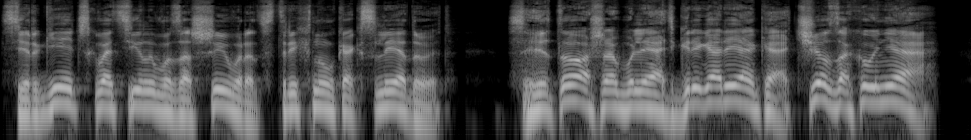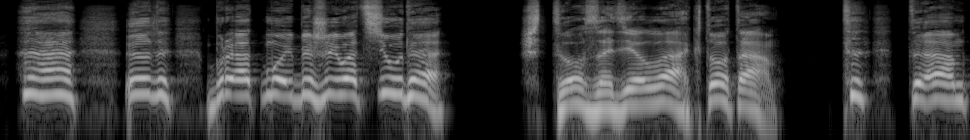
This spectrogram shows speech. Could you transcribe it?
Сергеич схватил его за шиворот, встряхнул как следует. «Святоша, блядь, Григоренко, чё за хуйня?» «А, э, брат мой, бежим отсюда!» «Что за дела? Кто там?» Т «Там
